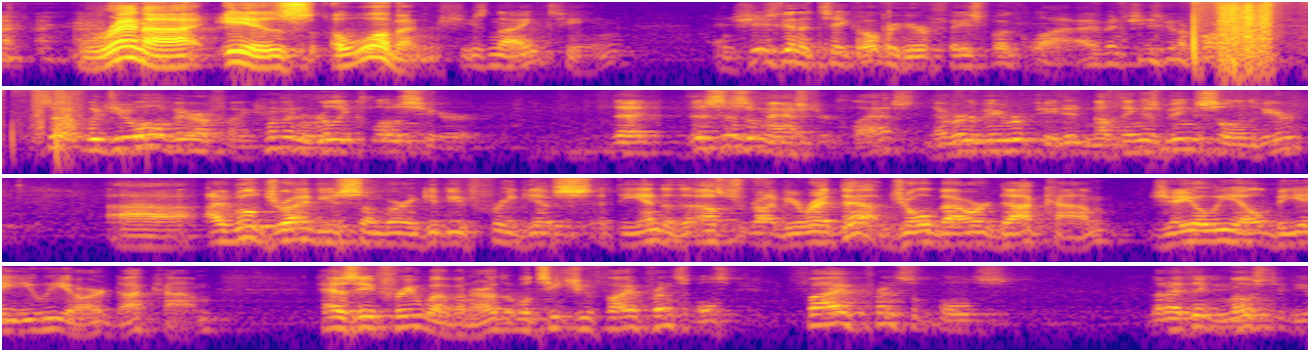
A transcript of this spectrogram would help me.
Rena is a woman. She's 19, and she's going to take over here Facebook Live, and she's going to follow. So would you all verify, come in really close here, that this is a master class, never to be repeated. Nothing is being sold here. Uh, I will drive you somewhere and give you free gifts at the end of the. I'll drive you right down. JoelBauer.com, J O E L B A U E R.com, has a free webinar that will teach you five principles. Five principles that I think most of you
